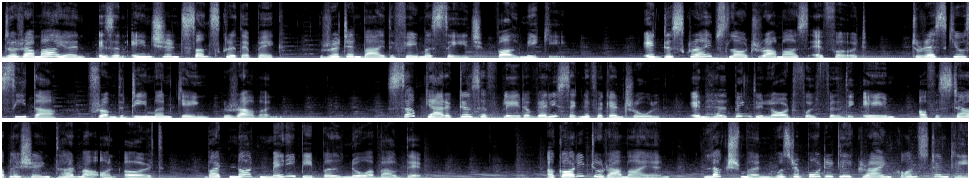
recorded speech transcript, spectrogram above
The Ramayana is an ancient Sanskrit epic written by the famous sage Valmiki. It describes Lord Rama's effort to rescue Sita from the demon king Ravan. Some characters have played a very significant role in helping the Lord fulfill the aim of establishing Dharma on earth, but not many people know about them. According to Ramayana, Lakshman was reportedly crying constantly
